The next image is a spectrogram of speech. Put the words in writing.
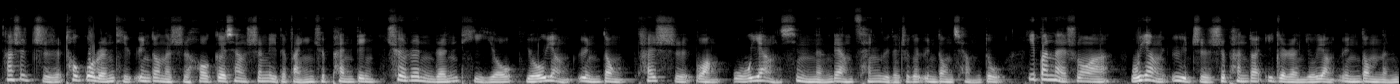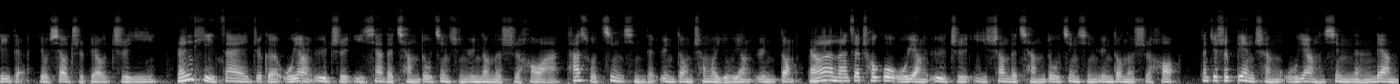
它是指透过人体运动的时候各项生理的反应去判定、确认人体由有氧运动开始往无氧性能量参与的这个运动强度。一般来说啊，无氧阈值是判断一个人有氧运动能力的有效指标之一。人体在这个无氧阈值以下的强度进行运动的时候啊，它所进行的运动称为有氧运动。然而呢，在超过无氧阈值以上的强度进行运动的时候，那就是变成无氧性能量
